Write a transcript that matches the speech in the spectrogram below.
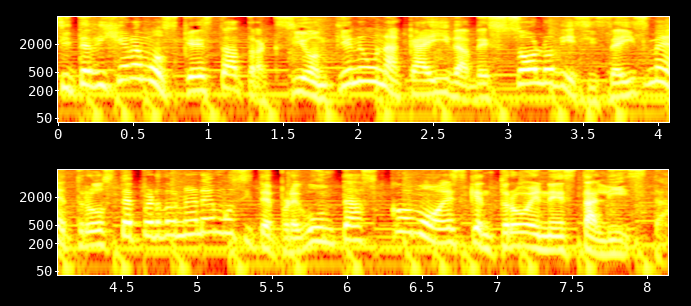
Si te dijéramos que esta atracción tiene una caída de solo 16 metros, te perdonaremos si te preguntas cómo es que entró en esta lista.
